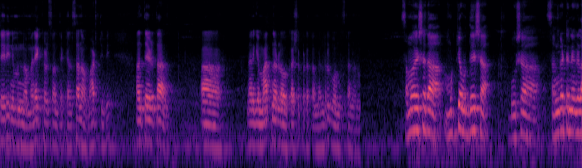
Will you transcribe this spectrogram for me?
ಸೇರಿ ನಿಮ್ಮನ್ನು ಮನೆಗೆ ಕಳಿಸುವಂಥ ಕೆಲಸ ನಾವು ಮಾಡ್ತೀವಿ ಅಂತ ಹೇಳ್ತಾ ನನಗೆ ಮಾತನಾಡಲು ಅವಕಾಶ ಕೊಟ್ಟ ತಮ್ಮೆಲ್ಲರಿಗೂ ಹೊಂದಿಸ್ತಾ ನಾನು. ಸಮಾವೇಶದ ಮುಖ್ಯ ಉದ್ದೇಶ ಬಹುಶಃ ಸಂಘಟನೆಗಳ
